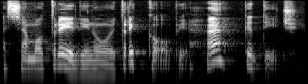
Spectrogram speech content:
E siamo tre di noi, tre copie. Eh? Che dici?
